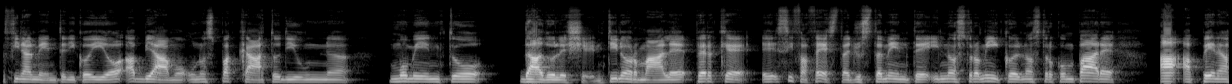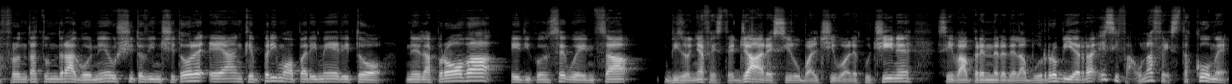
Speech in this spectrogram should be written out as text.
finalmente dico io, abbiamo uno spaccato di un momento da adolescenti, normale, perché eh, si fa festa, giustamente il nostro amico, il nostro compare ha appena affrontato un drago, ne è uscito vincitore e anche primo a pari merito nella prova e di conseguenza bisogna festeggiare, si ruba il cibo alle cucine, si va a prendere della burro birra e si fa una festa come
